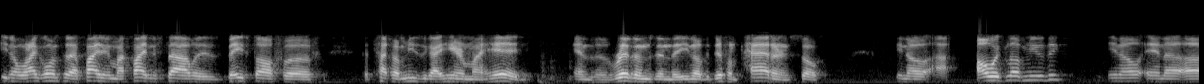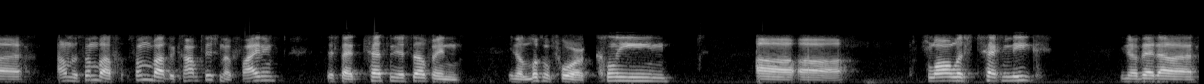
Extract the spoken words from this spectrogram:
you know, when I go into that fighting, my fighting style is based off of the type of music I hear in my head and the rhythms and the you know the different patterns. So, you know, I always love music. You know, and uh, uh, I don't know something about something about the competition of fighting. It's that testing yourself and you know looking for a clean, uh, uh, flawless technique. You know that uh,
